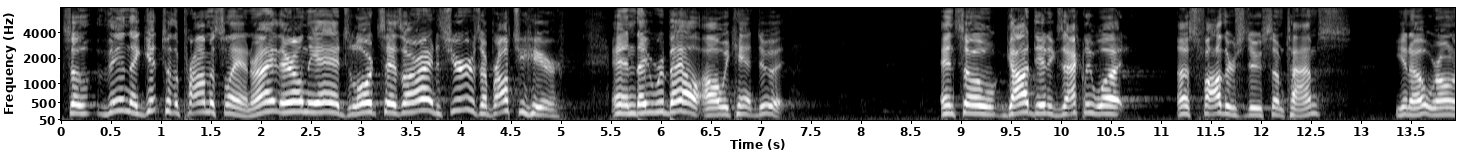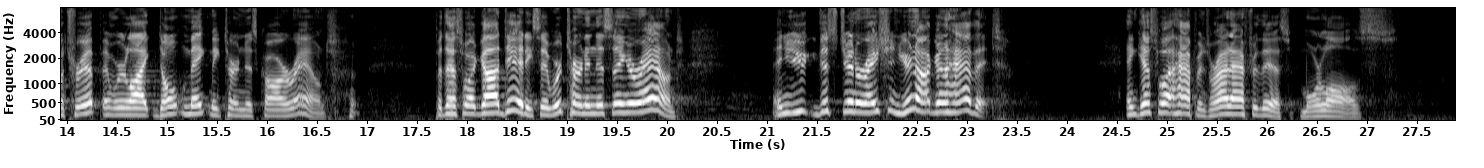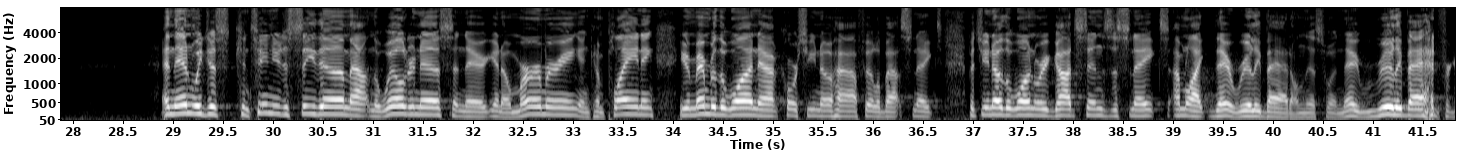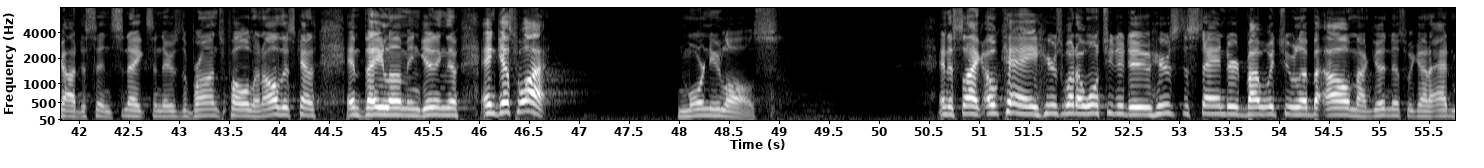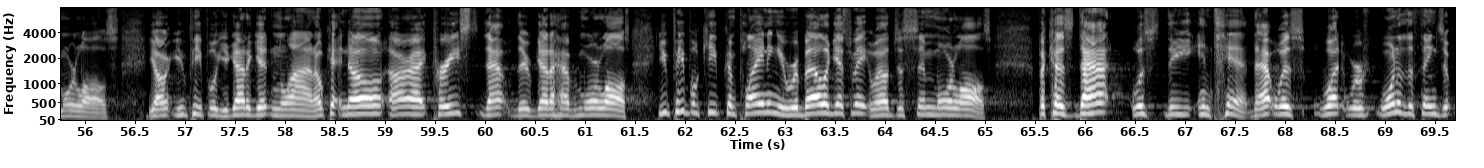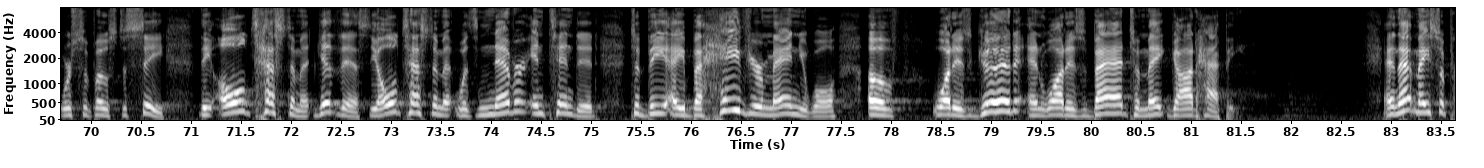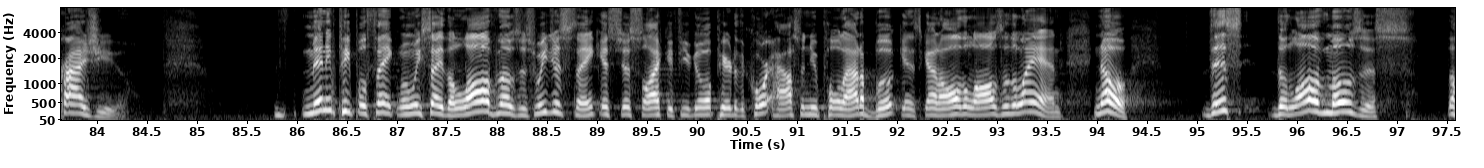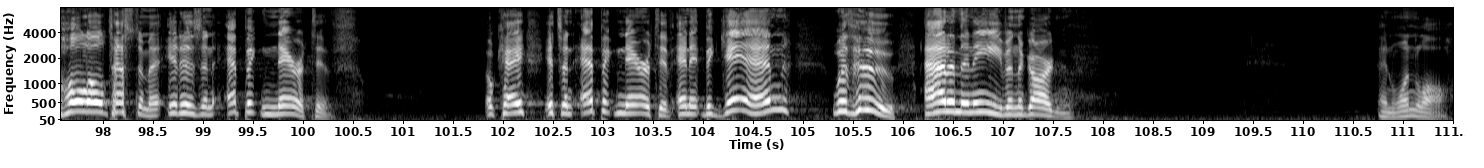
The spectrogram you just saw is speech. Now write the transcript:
So then they get to the promised land, right? They're on the edge. The Lord says, All right, it's yours. I brought you here. And they rebel. Oh, we can't do it. And so God did exactly what us fathers do sometimes. You know, we're on a trip and we're like, don't make me turn this car around. but that's what God did. He said, we're turning this thing around. And you, this generation, you're not going to have it. And guess what happens right after this? More laws. And then we just continue to see them out in the wilderness and they're, you know, murmuring and complaining. You remember the one, now, of course, you know how I feel about snakes, but you know the one where God sends the snakes? I'm like, they're really bad on this one. They're really bad for God to send snakes. And there's the bronze pole and all this kind of, and Balaam and getting them. And guess what? More new laws. And it's like, okay, here's what I want you to do. Here's the standard by which you live. Oh my goodness, we got to add more laws. Y'all, you people, you got to get in line. Okay, no, all right, priests, now they've got to have more laws. You people keep complaining, you rebel against me. Well, just send more laws, because that was the intent. That was what we're one of the things that we're supposed to see. The Old Testament, get this, the Old Testament was never intended to be a behavior manual of what is good and what is bad to make God happy. And that may surprise you. Many people think when we say the law of Moses, we just think it's just like if you go up here to the courthouse and you pull out a book and it's got all the laws of the land. No, this, the law of Moses, the whole Old Testament, it is an epic narrative. Okay? It's an epic narrative. And it began with who? Adam and Eve in the garden and one law.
